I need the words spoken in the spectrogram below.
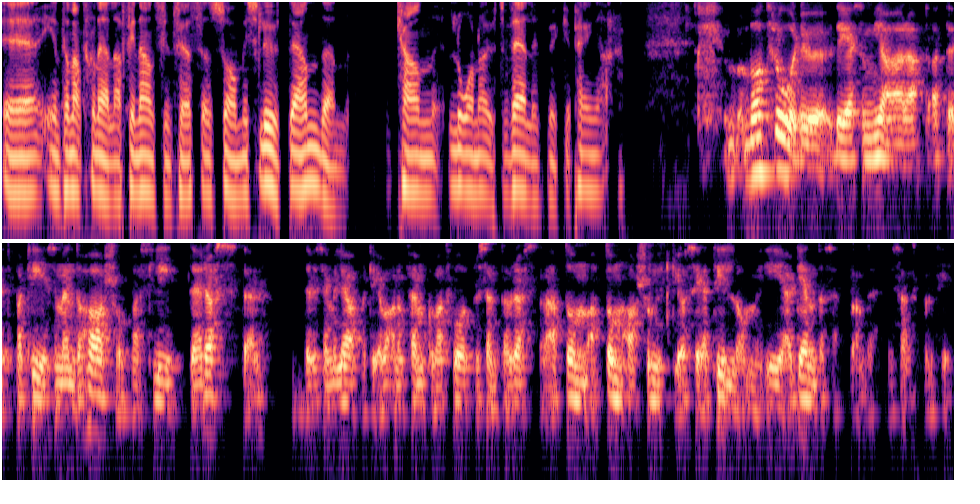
eh, internationella finansintressen som i slutänden kan låna ut väldigt mycket pengar. Vad tror du det är som gör att, att ett parti som ändå har så pass lite röster, det vill säga Miljöpartiet har de 5,2 procent av rösterna, att de, att de har så mycket att säga till om i agendasättande i svensk politik?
